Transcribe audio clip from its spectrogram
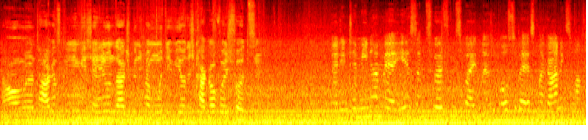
Ja, meine Tagesklinik gehe ich ja hin und sage, ich bin nicht mehr motiviert, ich kacke auf euch Fotzen. Na, den Termin haben wir ja erst am 12.02. Also brauchst du da erstmal gar nichts machen.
